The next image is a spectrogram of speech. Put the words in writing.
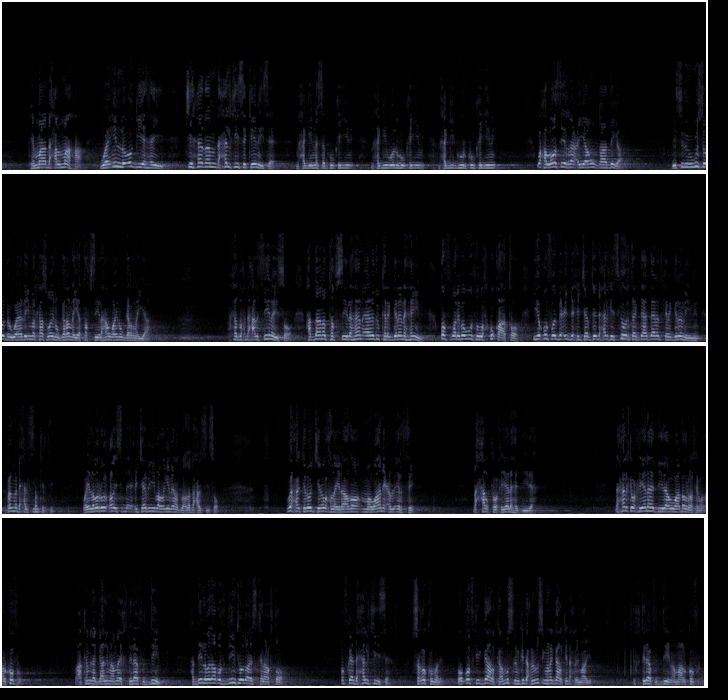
Dee dhaxal maaha waa in la og yahay jihadan dhaxalkiisa keenaysa. Ma xaggii nasabkuu ka yimi ma xaggii ka yimi ma guurkuu ka yimi. Waxaa loo sii raaciyaa un qaadiga. Dee siduu ugu soo dhowaaday markaas waa inuu garanaya tafsiil ahaan waa inuu garanayaa markaad wax dhaxal haddaana tafsiil ahaan aanad u kala garanahayn qof waliba wuxuu wax ku qaato iyo qof walba cidda xijaabtay dhaxalka iska hortaagta haddaanad kala garanaynin waxba ma dhaxal siin kartid waayo laba ruux oo isxijaabayay baa laga yaba inaad waxda dhaxal siiso. Waxaa kaloo jira waxa la yidhaahdo mawaanic lirhi dhaxalka waxyaalaha diida. Dhaxalka waxyaalaha diida waa dhowr arrimood. Alkufru. Waxaa ka mid a gaalnimo ama ikhtilaafu ddiin haddii labadaa qof diintoodu ay iskhilaafto qofkaa dhaxalkiisa shaqo kuma oo qofkii gaalka muslimkii dhexli muslimkana gaalkii dhexli maayo. Ikhtilaafu ddiin ama alkufr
